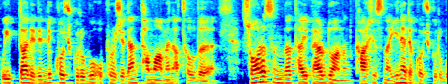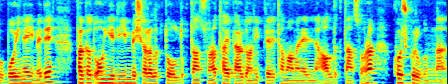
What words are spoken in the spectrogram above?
Bu iptal edildi. Koç grubu o projeden tamamen atıldı. Sonrasında Tayyip Erdoğan'ın karşısına yine de Koç grubu boyun eğmedi. Fakat 17-25 Aralık'ta olduktan sonra Tayyip Erdoğan ipleri tamamen eline aldıktan sonra Koç grubundan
